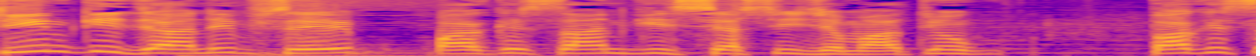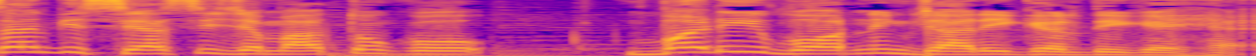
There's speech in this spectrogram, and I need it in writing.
चीन की जानब से पाकिस्तान की सियासी जमातों पाकिस्तान की सियासी जमातों को बड़ी वार्निंग जारी कर दी गई है।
